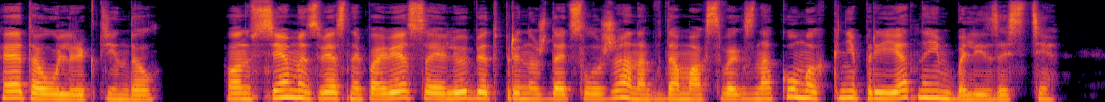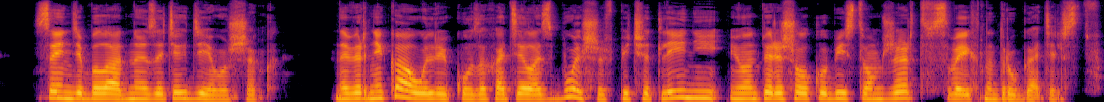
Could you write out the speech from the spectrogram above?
Это Ульрик Тиндал. Он всем известный повеса и любит принуждать служанок в домах своих знакомых к неприятной им близости. Сэнди была одной из этих девушек. Наверняка Ульрику захотелось больше впечатлений, и он перешел к убийствам жертв своих надругательств.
